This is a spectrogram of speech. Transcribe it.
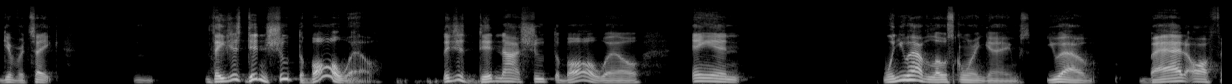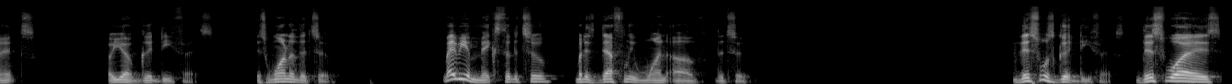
give or take. They just didn't shoot the ball well. They just did not shoot the ball well. And when you have low scoring games, you have bad offense or you have good defense. It's one of the two maybe a mix of the two, but it's definitely one of the two. This was good defense. This was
